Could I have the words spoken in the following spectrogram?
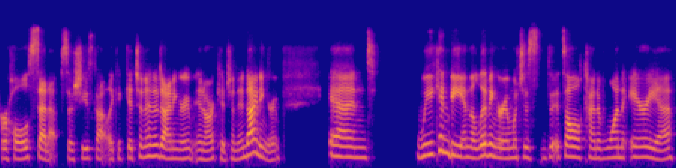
her whole setup. So she's got like a kitchen and a dining room in our kitchen and dining room. And we can be in the living room, which is it's all kind of one area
